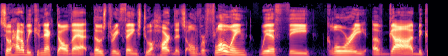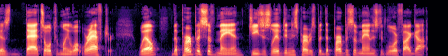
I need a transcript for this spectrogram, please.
so how do we connect all that, those three things, to a heart that's overflowing with the glory of God? Because that's ultimately what we're after. Well, the purpose of man, Jesus lived in his purpose, but the purpose of man is to glorify God.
